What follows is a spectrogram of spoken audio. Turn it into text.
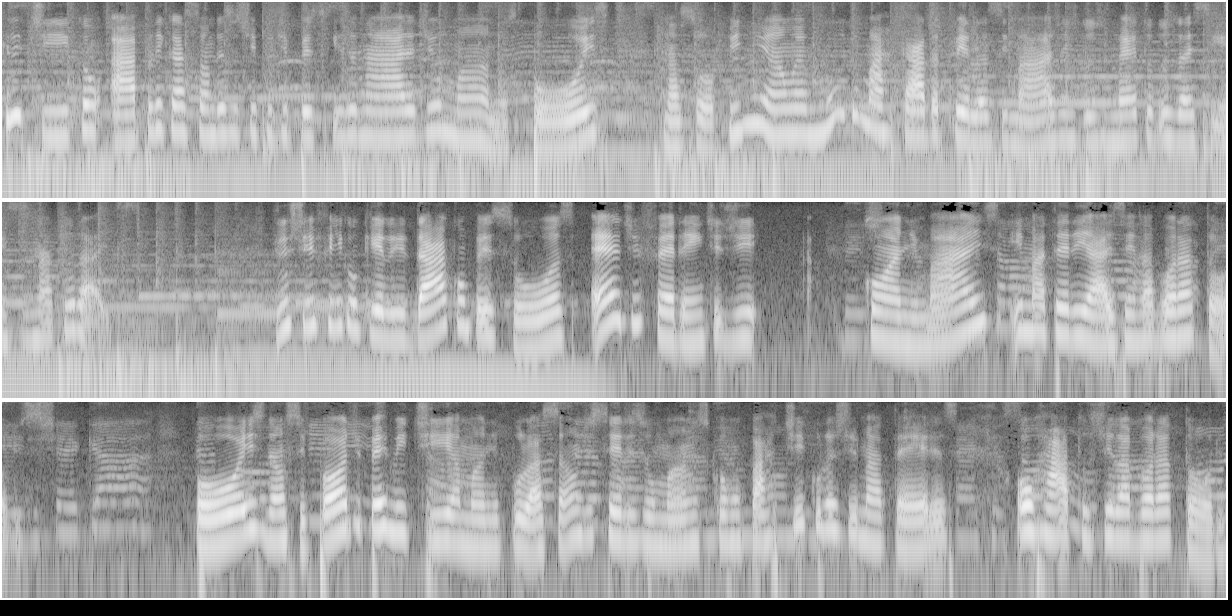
criticam a aplicação desse tipo de pesquisa na área de humanos, pois, na sua opinião, é muito marcada pelas imagens dos métodos das ciências naturais. Justificam que lidar com pessoas é diferente de com animais e materiais em laboratórios, pois não se pode permitir a manipulação de seres humanos como partículas de matérias ou ratos de laboratório.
